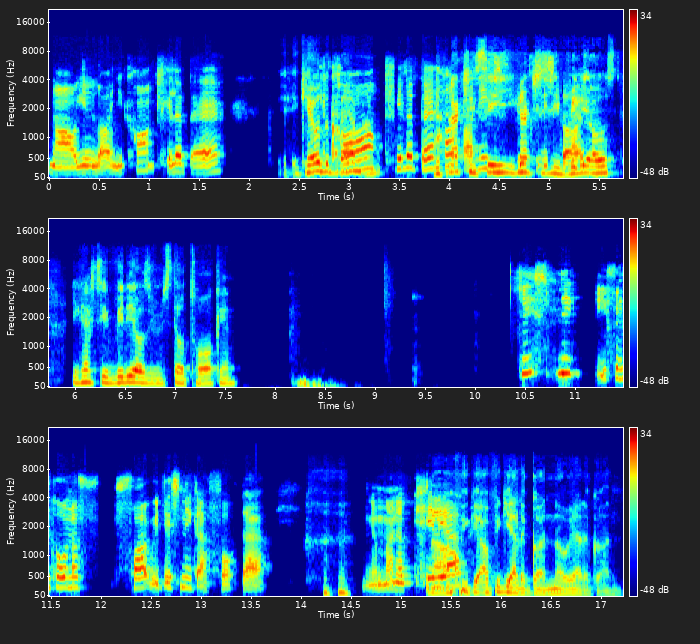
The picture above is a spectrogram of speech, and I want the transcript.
No, you're lying. You can't kill a bear. He killed You the can't kill a bear. You can actually see. You can actually see guy. videos. You can actually see videos of him still talking. This nigga, you think I want to fight with this nigga? Fuck that. Your man will kill No, ya. I think. I think he had a gun. No, he had a gun.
